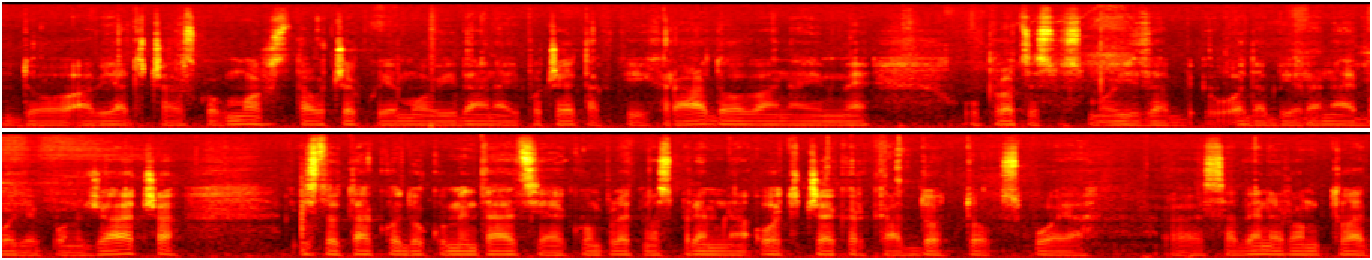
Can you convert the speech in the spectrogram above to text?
do avijatičarskog mosta. Očekujemo ovih dana i početak tih radova, naime u procesu smo odabira najboljeg ponuđača. Isto tako dokumentacija je kompletno spremna od Čekrka do tog spoja e, sa Venerom. To je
